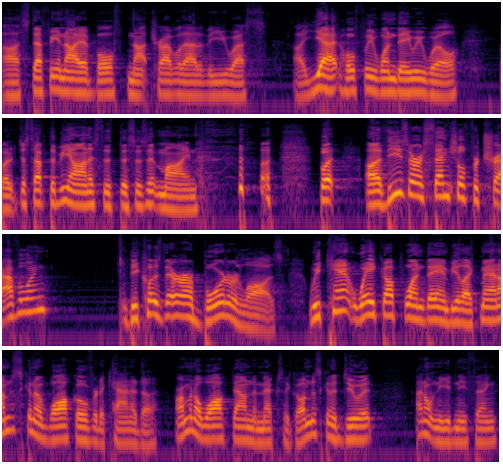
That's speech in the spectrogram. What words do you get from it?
Uh, Steffi and I have both not traveled out of the U.S. Uh, yet. Hopefully, one day we will. But just have to be honest that this isn't mine. but uh, these are essential for traveling because there are border laws. We can't wake up one day and be like, man, I'm just going to walk over to Canada or I'm going to walk down to Mexico. I'm just going to do it. I don't need anything.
